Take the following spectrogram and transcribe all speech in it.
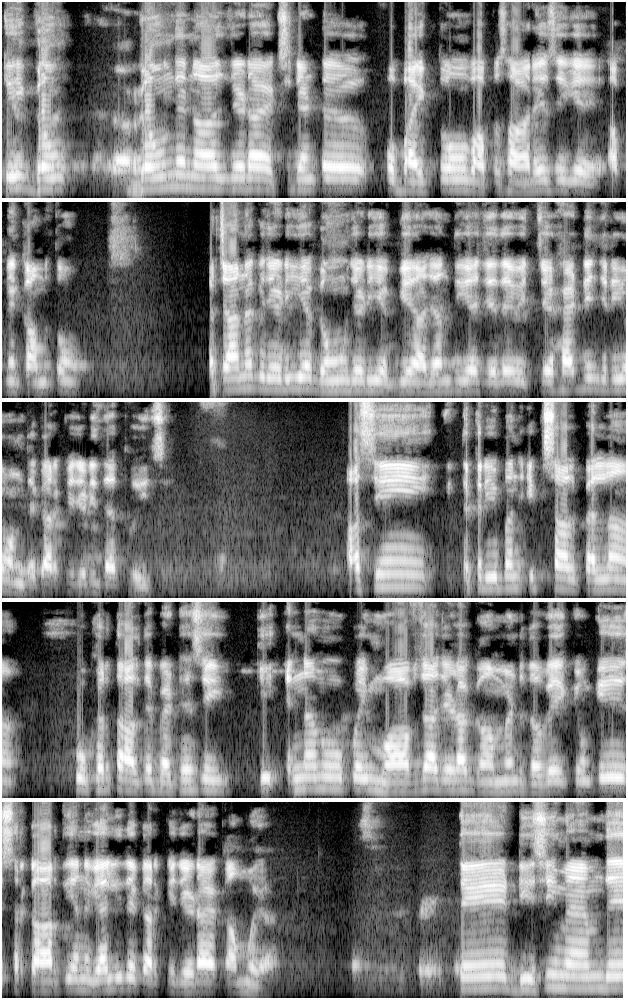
ਕਿ ਗਊ ਗਊ ਦੇ ਨਾਲ ਜਿਹੜਾ ਐਕਸੀਡੈਂਟ ਉਹ ਬਾਈਕ ਤੋਂ ਵਾਪਸ ਆ ਰਹੇ ਸੀਗੇ ਆਪਣੇ ਕੰਮ ਤੋਂ। ਅਚਾਨਕ ਜਿਹੜੀ ਹੈ ਗਊ ਜਿਹੜੀ ਅੱਗੇ ਆ ਜਾਂਦੀ ਹੈ, ਜਿਹਦੇ ਵਿੱਚ ਹੈਡ ਇੰਜਰੀ ਹੋਣ ਦੇ ਕਰਕੇ ਜਿਹੜੀ ਡੈਥ ਹੋਈ ਸੀ। ਅਸੀਂ ਤਕਰੀਬਨ 1 ਸਾਲ ਪਹਿਲਾਂ ਭੁੱਖ ਹੜਤਾਲ ਤੇ ਬੈਠੇ ਸੀ ਕਿ ਇਹਨਾਂ ਨੂੰ ਕੋਈ ਮੁਆਵਜ਼ਾ ਜਿਹੜਾ ਗਵਰਨਮੈਂਟ ਦੇਵੇ, ਕਿਉਂਕਿ ਸਰਕਾਰ ਦੀ ਅਣਗਹਿਲੀ ਦੇ ਕਰਕੇ ਜਿਹੜਾ ਇਹ ਕੰਮ ਹੋਇਆ। ਤੇ ਡੀਸੀ ਮੈਮ ਦੇ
